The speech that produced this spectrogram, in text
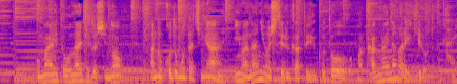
「お前と同じ年のあの子供たちが今何をしてるかということを、まあ、考えながら生きろ」と。はい。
